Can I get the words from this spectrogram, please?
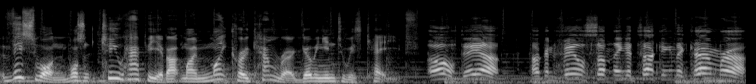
This one wasn't too happy about my micro camera going into his cave. Oh dear, I can feel something attacking the camera.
